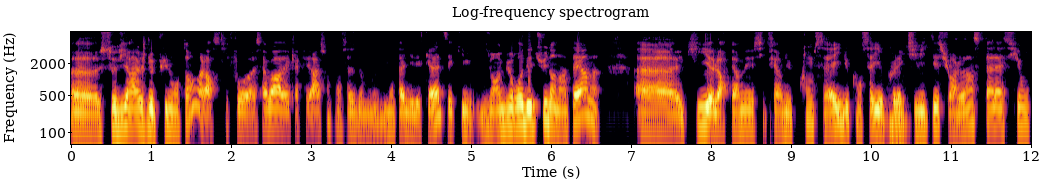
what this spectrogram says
euh, ce virage depuis longtemps. Alors, ce qu'il faut savoir avec la Fédération française de montagne et d'escalade, c'est qu'ils ont un bureau d'études en interne euh, qui leur permet aussi de faire du conseil, du conseil aux collectivités sur l'installation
